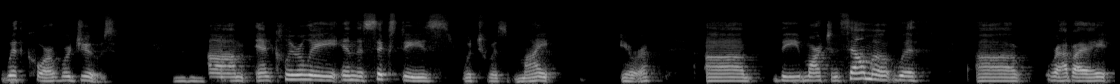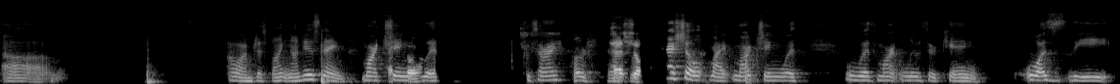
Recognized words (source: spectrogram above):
with CORE were Jews. Um, and clearly, in the '60s, which was my era, uh, the March in Selma with uh, Rabbi, um, oh, I'm just blanking on his name, marching with. I'm sorry. Heschel. Heschel, right, marching with with Martin Luther King was the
